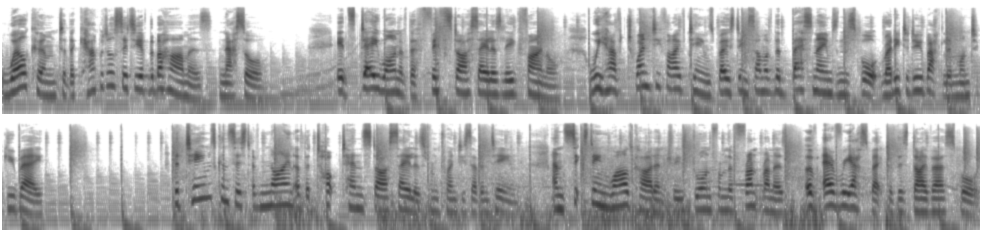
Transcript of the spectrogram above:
Welcome to the capital city of the Bahamas, Nassau. It's day one of the Fifth Star Sailors League final. We have 25 teams boasting some of the best names in the sport ready to do battle in Montagu Bay. The teams consist of nine of the top 10 star sailors from 2017 and 16 wildcard entries drawn from the frontrunners of every aspect of this diverse sport.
